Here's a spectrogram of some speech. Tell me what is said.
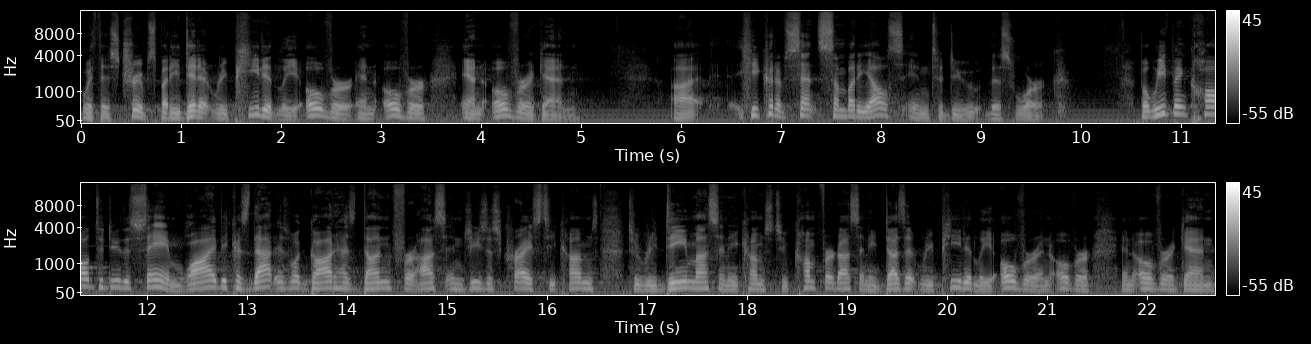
with his troops, but he did it repeatedly, over and over and over again. Uh, he could have sent somebody else in to do this work. But we've been called to do the same. Why? Because that is what God has done for us in Jesus Christ. He comes to redeem us and He comes to comfort us, and He does it repeatedly over and over and over again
